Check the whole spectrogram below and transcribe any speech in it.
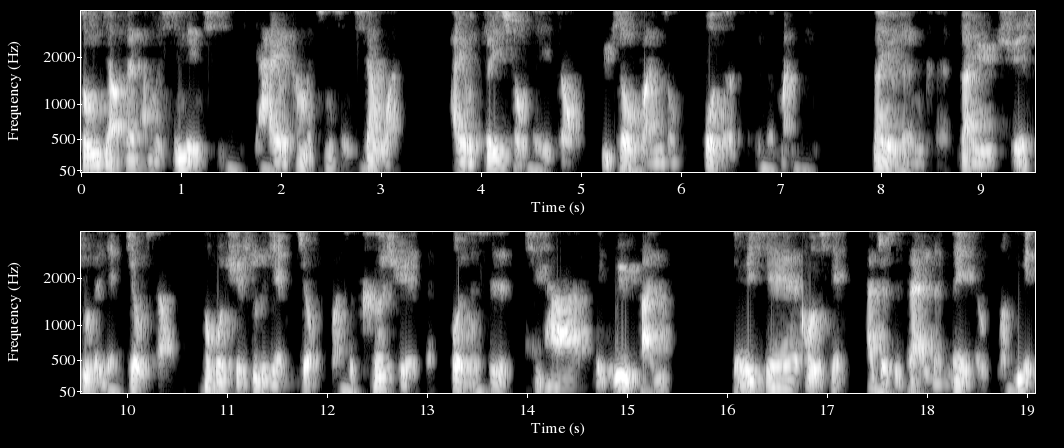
宗教在他们心灵洗礼，还有他们精神向往。还有追求的一种宇宙观中获得的这个满足。那有的人可能在于学术的研究上，透过学术的研究，不管是科学的或者是其他领域班，有一些贡献，他就是在人类的文明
